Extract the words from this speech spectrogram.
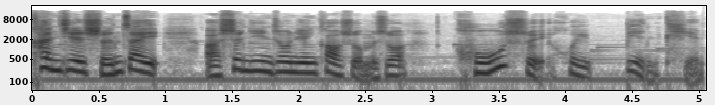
看见神在啊圣经中间告诉我们说，苦水会变甜。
